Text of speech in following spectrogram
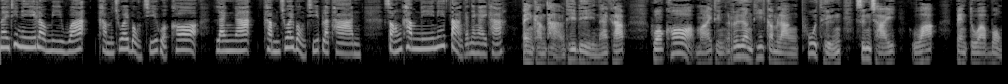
ในที่นี้เรามีวะคำช่วยบ่งชี้หัวข้อ และงะคำช่วยบ่งชี้ประธานสองคำนี้นี่ต่างกันยังไงคะ เป็นคำถามที่ดีนะครับ หัวข้อหมายถึงเรื่องที่กำลังพูดถึง ซึ่งใช้วะเป็นตัวบ่ง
